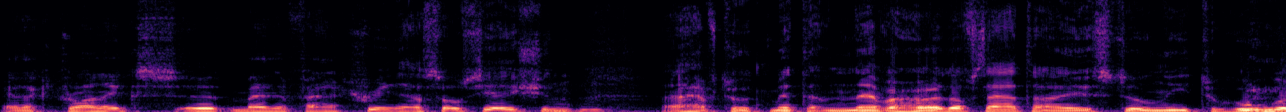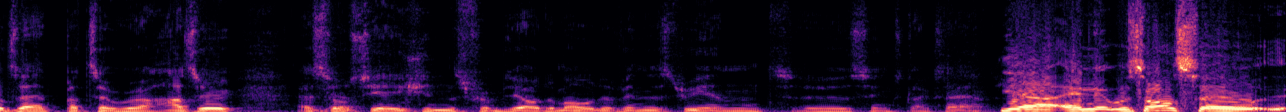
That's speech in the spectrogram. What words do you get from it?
Electronics uh, Manufacturing Association. Mm-hmm. I have to admit I've never heard of that. I still need to Google Mm-hmm. that, but there were other associations from the automotive industry and uh, things like that. Yeah, and it was also uh,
